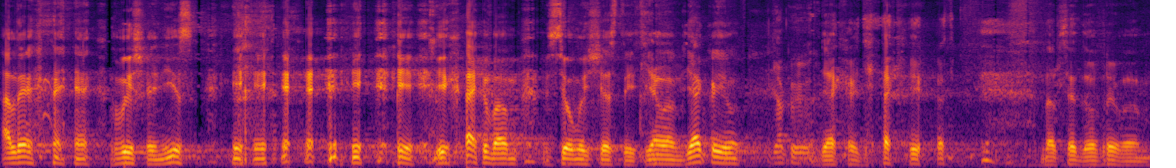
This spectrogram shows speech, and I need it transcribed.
Але вище ніс, і, і хай вам всьому щастить. Я вам дякую. Дякую. Дякую, дякую. На все добре вам.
